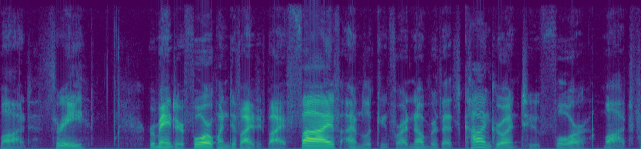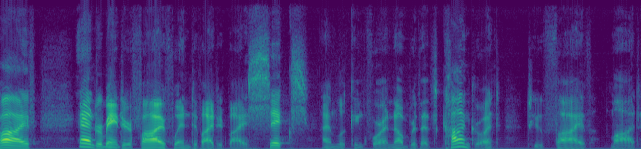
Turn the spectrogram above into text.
mod 3. Remainder 4 when divided by 5, I'm looking for a number that's congruent to 4 mod 5. And remainder 5 when divided by 6, I'm looking for a number that's congruent to 5 mod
